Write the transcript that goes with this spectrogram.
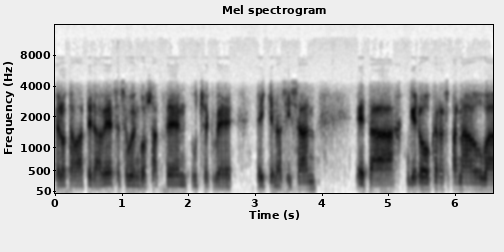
pelota batera bez, ez zegoen gozatzen, utzek be eiken hasi izan, eta gero kerrezpan hau ba,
